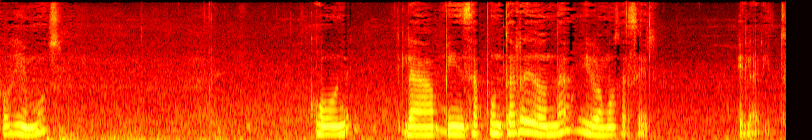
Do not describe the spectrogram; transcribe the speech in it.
Cogemos con la pinza punta redonda y vamos a hacer el arito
